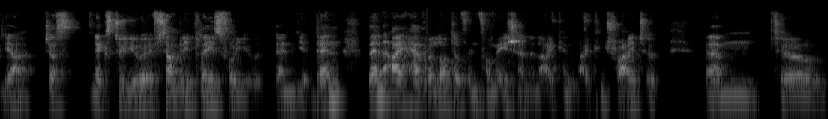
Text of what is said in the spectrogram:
yeah just next to you, if somebody plays for you, then then then I have a lot of information and I can I can try to um, to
